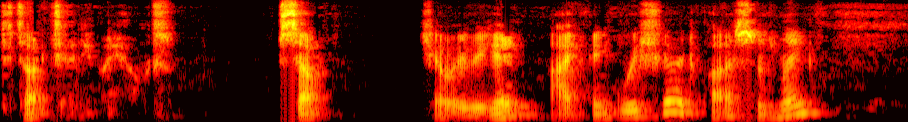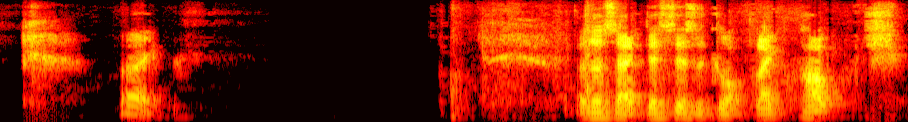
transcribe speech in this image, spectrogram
to touch anybody else. So, shall we begin? I think we should, personally. Right. As I said, this is a drop leg pouch.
